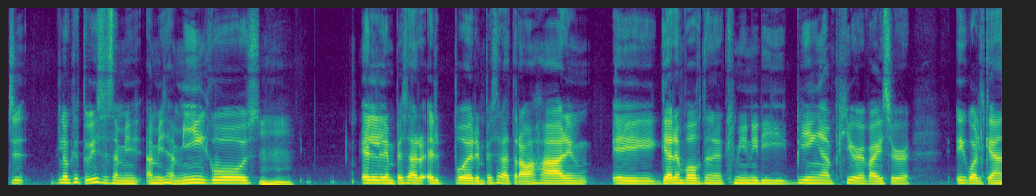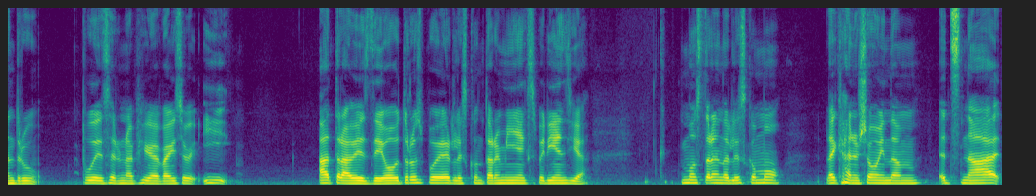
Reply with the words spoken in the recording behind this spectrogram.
yo- lo que tú dices, a, mi- a mis amigos, Mhm. el empezar, el poder empezar a trabajar, en, eh, get involved in the community, being a peer advisor, igual que Andrew, pude ser una peer advisor y a través de otros poderles contar mi experiencia, mostrándoles como, like kind of showing them it's not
